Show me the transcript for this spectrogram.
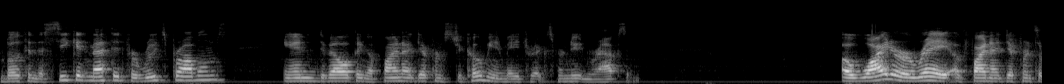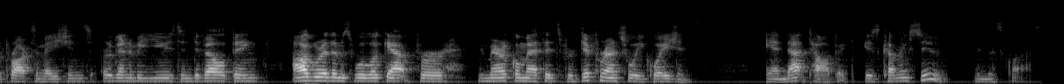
both in the secant method for roots problems and in developing a finite difference Jacobian matrix for Newton-Raphson. A wider array of finite difference approximations are going to be used in developing algorithms we'll look at for numerical methods for differential equations. And that topic is coming soon in this class.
